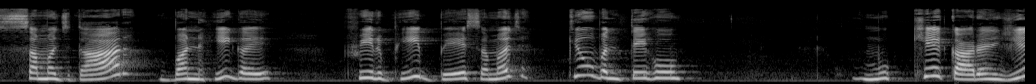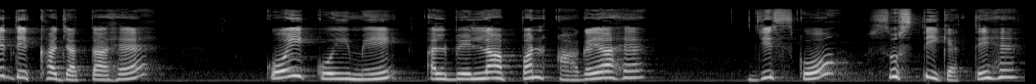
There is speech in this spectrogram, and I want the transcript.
समझदार बन ही गए। फिर भी बेसमझ क्यों बनते हो? मुख्य कारण ये देखा जाता है कोई कोई में अलबेलापन आ गया है, जिसको सुस्ती कहते हैं।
